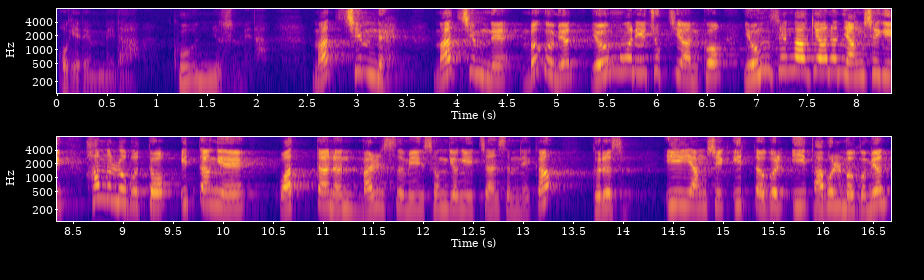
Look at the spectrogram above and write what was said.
오게 됩니다. 굿 뉴스입니다. 마침내 마침내 먹으면 영원히 죽지 않고 영생하게 하는 양식이 하늘로부터 이 땅에 왔다는 말씀이 성경에 있지 않습니까? 그렇습니다. 이 양식, 이 떡을, 이 밥을 먹으면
